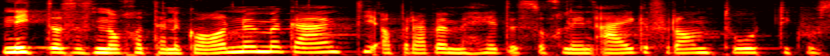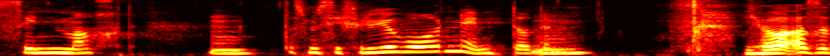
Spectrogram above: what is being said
Nicht, dass es nachher dann gar nicht mehr geht, aber eben, man hat so ein eine Eigenverantwortung, die Sinn macht, mhm. dass man sie früh wahrnimmt, oder? Mhm. Ja, also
